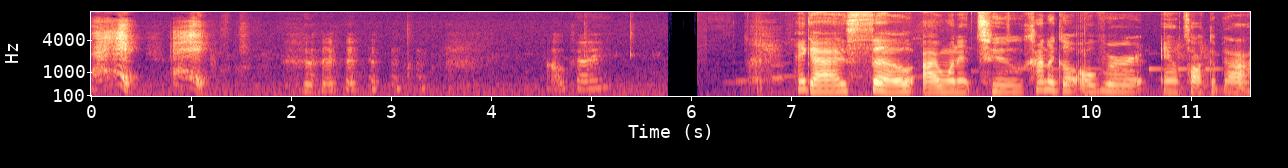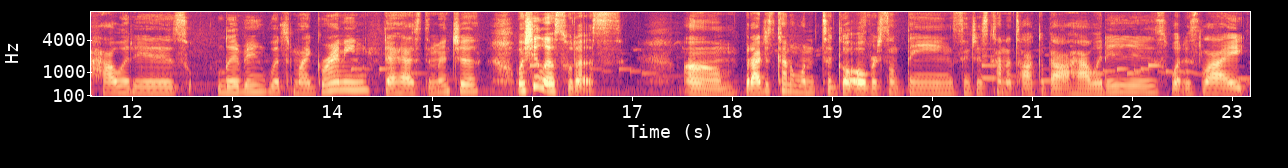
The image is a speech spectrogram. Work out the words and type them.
hey, hey. okay. Hey guys, so I wanted to kind of go over and talk about how it is living with my granny that has dementia. Well, she lives with us. Um, but I just kind of wanted to go over some things and just kind of talk about how it is, what it's like,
